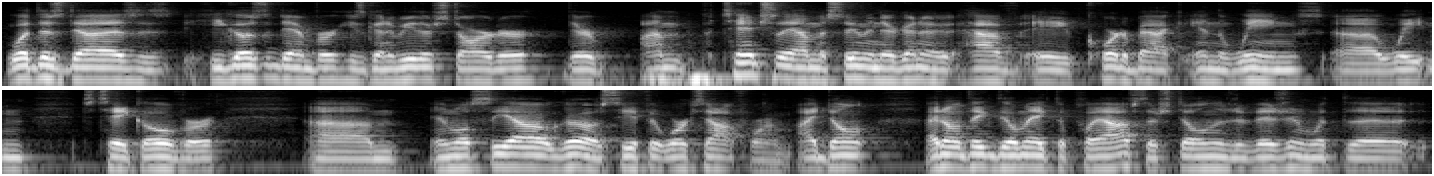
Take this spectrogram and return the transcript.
what this does is he goes to Denver. He's going to be their starter. They're I'm potentially I'm assuming they're going to have a quarterback in the wings uh, waiting to take over. Um, and we'll see how it goes. See if it works out for them. I don't. I don't think they'll make the playoffs. They're still in the division with the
